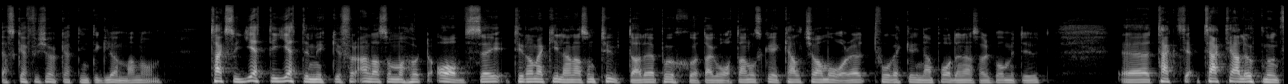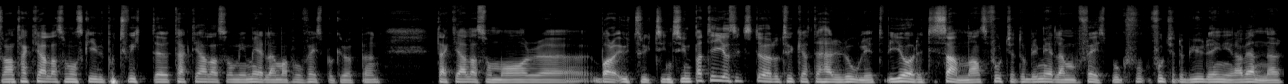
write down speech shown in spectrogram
jag ska försöka att inte glömma någon. Tack så jätte, jättemycket för alla som har hört av sig till de här killarna som tutade på Östgötagatan och skrek Calcio Amore två veckor innan podden ens hade kommit ut. Eh, tack, tack till alla uppmuntran, tack till alla som har skrivit på Twitter, tack till alla som är medlemmar på Facebookgruppen. Tack till alla som har eh, bara uttryckt sin sympati och sitt stöd och tycker att det här är roligt. Vi gör det tillsammans. Fortsätt att bli medlem på Facebook. fortsätt att bjuda in era vänner.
